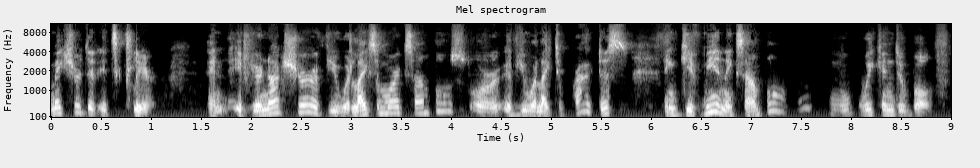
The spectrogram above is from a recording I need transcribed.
Make sure that it's clear. And if you're not sure, if you would like some more examples, or if you would like to practice and give me an example, we can do both.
